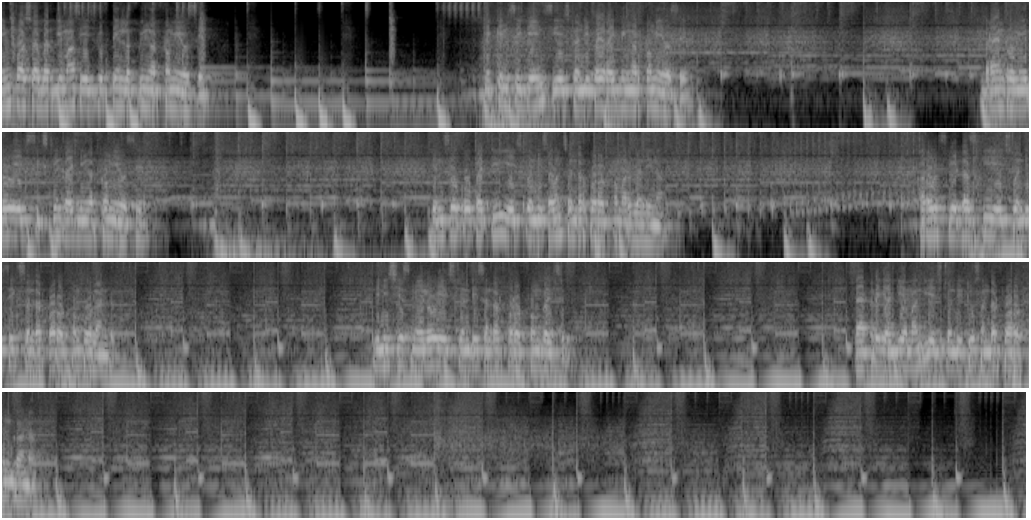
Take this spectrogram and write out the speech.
Nimfasha Bergimas, age 15, left winger from USA. Mackenzie Gaines, age 25, right winger from USA. Brian Romero, age 16, right winger from USA. Enzo Copetti, age 27, centre forward from Argentina. Karol Swiderski, age 26, center forward from Poland. Vinicius Melo, age 20, center forward from Brazil. Patrick Agyemang, age 22, center forward from Ghana.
